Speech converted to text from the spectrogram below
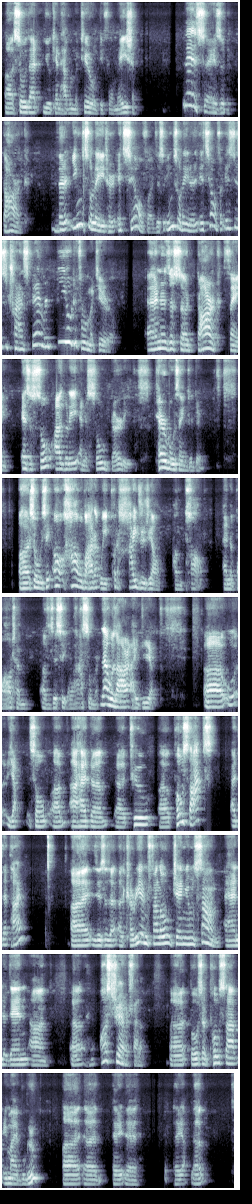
uh, so that you can have a material deformation. This is dark. The insulator itself, this insulator itself is this transparent, beautiful material. And this uh, dark thing is so ugly and so dirty, terrible thing to do. Uh, so we say, oh, how about we put hydrogel on top and the bottom of this elastomer? That was our idea. Uh, yeah, so um, I had uh, uh two uh, postdocs at that time. Uh, this is a, a, Korean fellow, Jeong-Yun Sun, and then um, Austrian fellow. Uh, both are postdoc in my group. Uh, uh, yeah,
